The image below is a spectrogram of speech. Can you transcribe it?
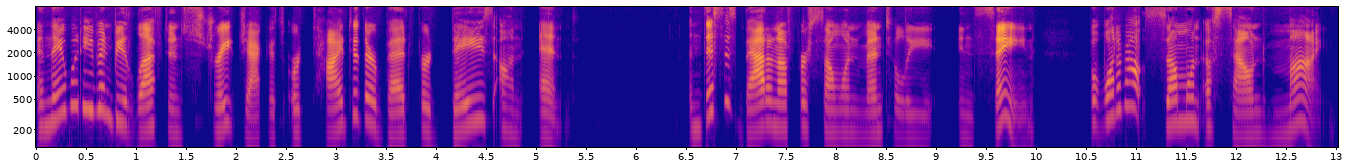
and they would even be left in straitjackets or tied to their bed for days on end. And this is bad enough for someone mentally insane, but what about someone of sound mind?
